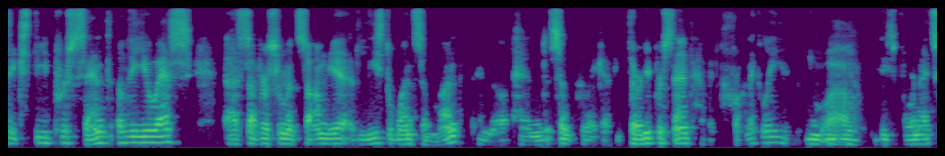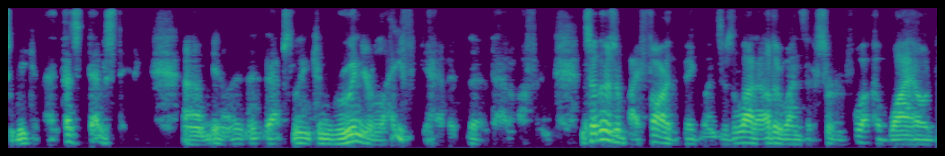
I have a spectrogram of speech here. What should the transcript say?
60% of the us uh, suffers from insomnia at least once a month and, and something like i think 30% have it chronically wow. you know, at least four nights a week that, that's devastating um, you know, it, it, absolutely can ruin your life if you have it that, that, often. And so those are by far the big ones. There's a lot of other ones that are sort of wild,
